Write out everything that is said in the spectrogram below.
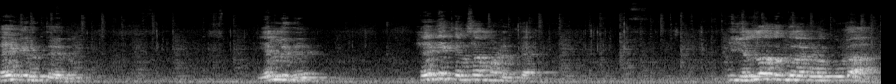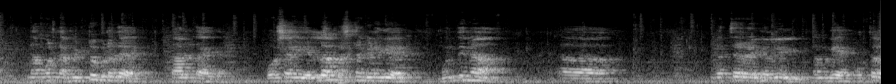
ಹೇಗಿರುತ್ತೆ ಅದು ಎಲ್ಲಿದೆ? ಹೇಗೆ ಕೆಲಸ ಮಾಡುತ್ತೆ? ಈ ಎಲ್ಲ ಗೊಂದಲಗಳು ಕೂಡ ನಮ್ಮನ್ನ ಬಿಟ್ಟು ಬಿಡದೆ ಕಾಡ್ತಾ ಇದೆ. ಬಹುಶಃ ಈ ಎಲ್ಲ ಪ್ರಶ್ನೆಗಳಿಗೆ ಮುಂದಿನ ಲೆಕ್ಚರ್ಗಳಲ್ಲಿ ನಮಗೆ ಉತ್ತರ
